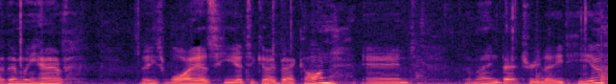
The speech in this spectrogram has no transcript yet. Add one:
So then we have these wires here to go back on and the main battery lead here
